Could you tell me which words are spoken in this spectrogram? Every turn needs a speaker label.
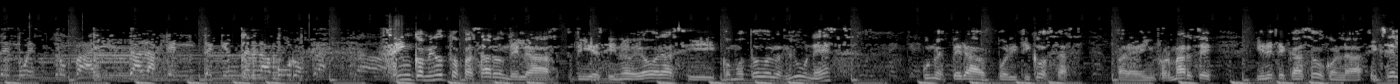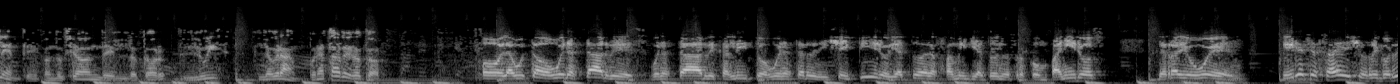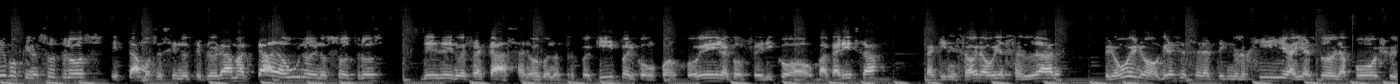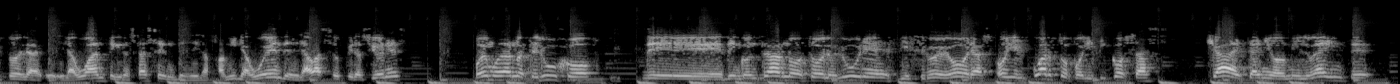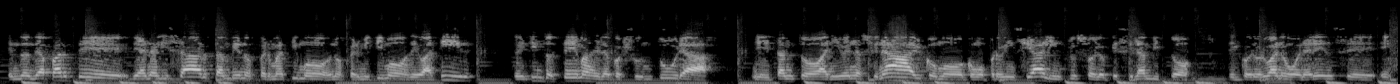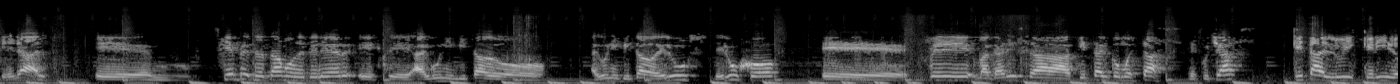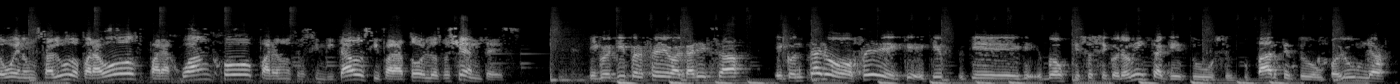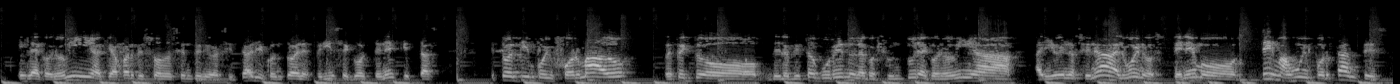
Speaker 1: de nuestro país, a la gente que está en la burocracia.
Speaker 2: Cinco minutos pasaron de las 19 horas y como todos los lunes, uno espera politicosas para informarse y en este caso con la excelente conducción del doctor Luis Lográn. Buenas tardes, doctor.
Speaker 3: Hola Gustavo, buenas tardes. Buenas tardes Carlitos, buenas tardes DJ Piero y a toda la familia, a todos nuestros compañeros de Radio Buen. Y gracias a ellos, recordemos que nosotros estamos haciendo este programa, cada uno de nosotros desde nuestra casa, ¿no? Con nuestro coequiper, con Juan Jovera, con Federico Bacareza, a quienes ahora voy a saludar. Pero bueno, gracias a la tecnología y a todo el apoyo y todo el aguante que nos hacen desde la familia Buen, desde la base de operaciones, podemos darnos este lujo de, encontrarnos todos los lunes, 19 horas. Hoy el cuarto Politicosas, ya este año 2020, en donde aparte de analizar, también nos permitimos, debatir distintos temas de la coyuntura, eh, tanto a nivel nacional como, como provincial, incluso lo que es el ámbito del conurbano bonaerense en general. Eh, siempre tratamos de tener este, algún invitado algún invitado de luz, de lujo, eh, Fede Bacareza, ¿qué tal? ¿Cómo estás? ¿Me escuchás?
Speaker 4: ¿Qué tal, Luis, querido? Bueno, un saludo para vos, para Juanjo, para nuestros invitados y para todos los oyentes.
Speaker 3: Mi coequiper Fede Bacareza, eh, contanos, Fede, que, vos que sos economista, que tu, parte, tu columna es la economía, que aparte sos docente universitario y con toda la experiencia que vos tenés, que estás todo el tiempo informado respecto de lo que está ocurriendo en la coyuntura economía a nivel nacional. Bueno, tenemos temas muy importantes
